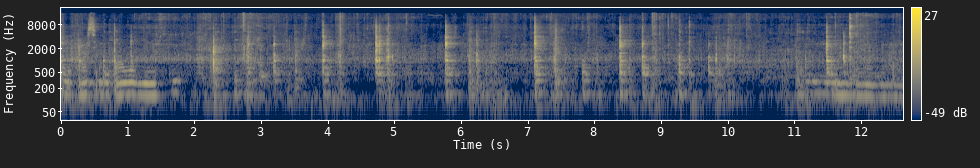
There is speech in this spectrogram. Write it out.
Kulokasi ang tawag nito. Ayan, kalablang.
